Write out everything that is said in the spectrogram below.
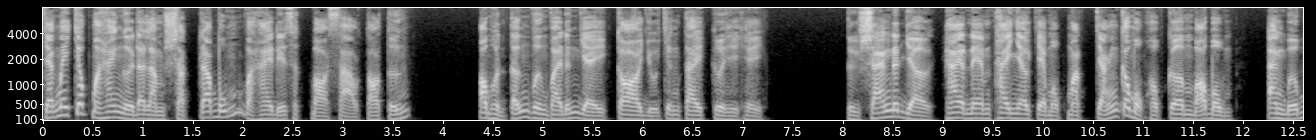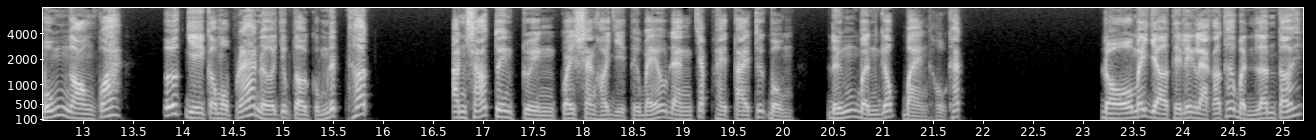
Chẳng mấy chốc mà hai người đã làm sạch ra bún và hai đĩa thịt bò xào to tướng. Ông Huỳnh Tấn vươn vai đứng dậy, co duỗi chân tay cười hì hì. Từ sáng đến giờ, hai anh em thay nhau chè một mạch chẳng có một hộp cơm bỏ bụng. Ăn bữa bún ngon quá. Ước gì còn một rá nữa chúng tôi cũng đích hết. Anh Sáu tuyên truyền quay sang hỏi dì Tư Béo đang chấp hai tay trước bụng, đứng bên góc bàn hầu khách. Độ mấy giờ thì liên lạc ở Thới Bình lên tới?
